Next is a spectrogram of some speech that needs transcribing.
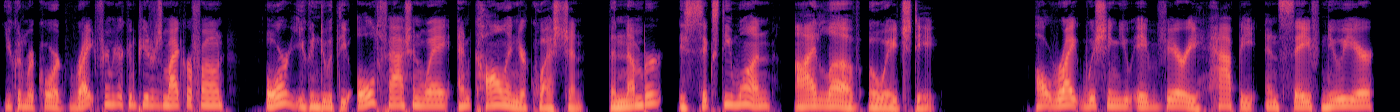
You can record right from your computer's microphone, or you can do it the old fashioned way and call in your question. The number is 61 I love OHD. All right, wishing you a very happy and safe new year.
